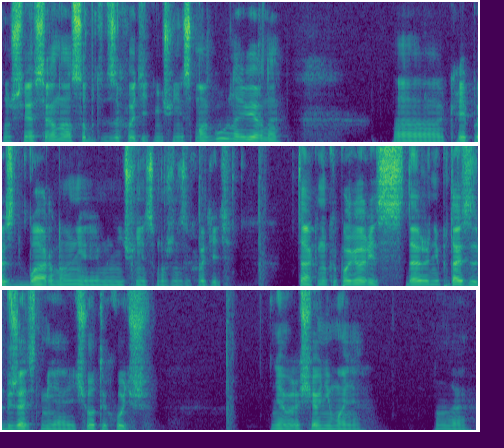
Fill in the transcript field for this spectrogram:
Потому что я все равно особо тут захватить ничего не смогу, наверное. А, крепость Бар, ну не, мы ничего не сможем захватить. Так, ну-ка поговорить. Даже не пытайся сбежать от меня. И чего ты хочешь? Не обращай внимания. Ну да.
